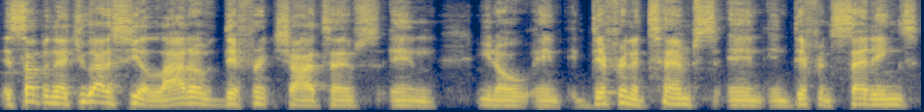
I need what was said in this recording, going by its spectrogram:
It's something that you got to see a lot of different shot attempts in you know in different attempts in in different settings,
